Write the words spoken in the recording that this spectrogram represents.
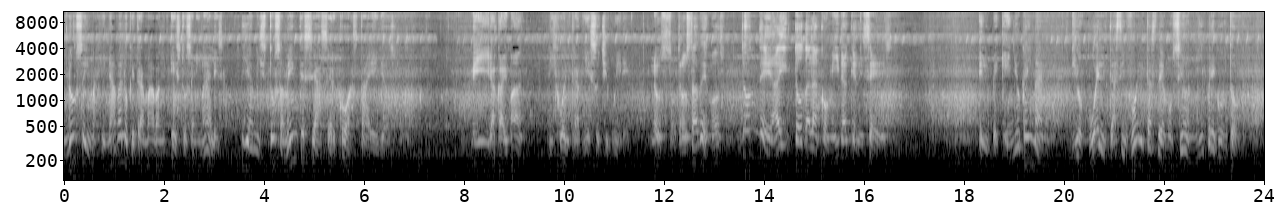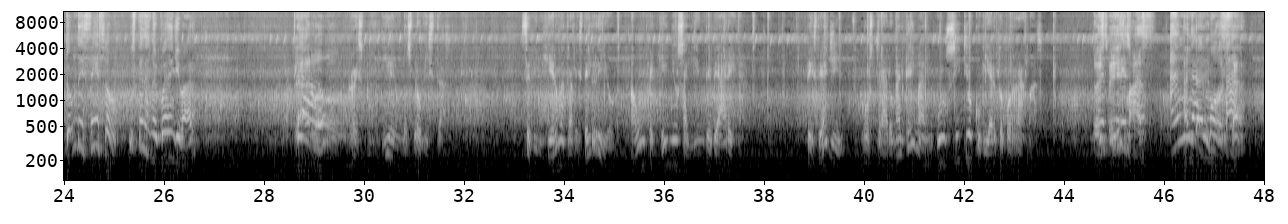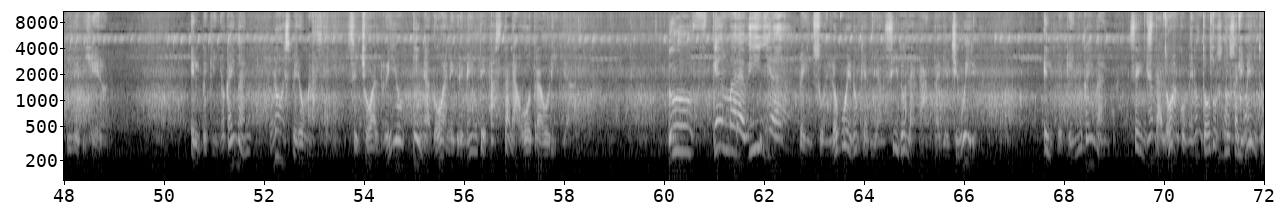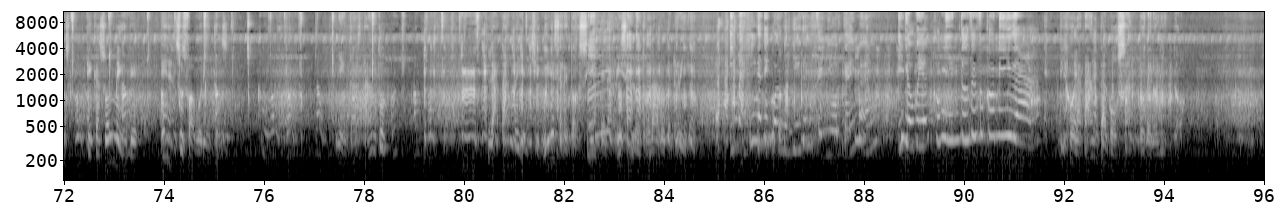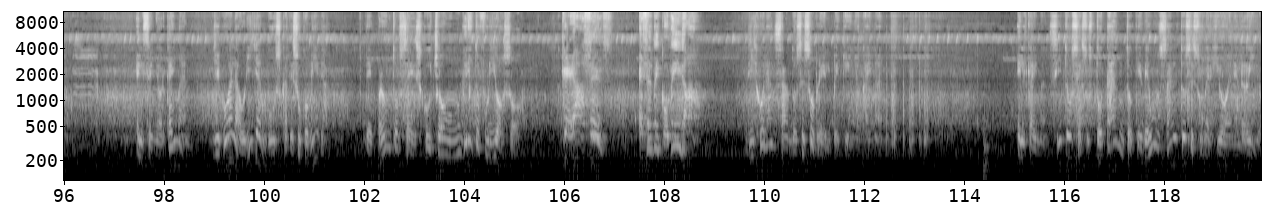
no se imaginaba lo que tramaban estos animales y amistosamente se acercó hasta ellos. Mira, Caimán, Dijo el travieso chihuire. nosotros sabemos dónde hay toda la comida que desees. El pequeño caimán dio vueltas y vueltas de emoción y preguntó, ¿Dónde es eso? ¿Ustedes me pueden llevar? Claro. respondieron los bromistas. Se dirigieron a través del río a un pequeño saliente de arena. Desde allí mostraron al caimán un sitio cubierto por ramas. No esperes más. Anda, a almorzar. le dijeron. El pequeño caimán no esperó más. Se echó al río y nadó alegremente hasta la otra orilla. ¡Uf! ¡Qué maravilla! Pensó en lo bueno que habían sido la ganta y el chihuire. El pequeño caimán se instaló a comer todos los alimentos que casualmente eran sus favoritos. Mientras tanto, la dama y el chihuire se retorcían de la risa al otro lado del río. Imagínate cuando llegue el señor Caimán y lo vea comiéndose su comida. dijo la danta gozando de lo lindo. El señor Caimán llegó a la orilla en busca de su comida. De pronto se escuchó un grito furioso. ¿Qué haces? ¡Esa es mi comida! dijo lanzándose sobre el pequeño caimán. El caimancito se asustó tanto que de un salto se sumergió en el río.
